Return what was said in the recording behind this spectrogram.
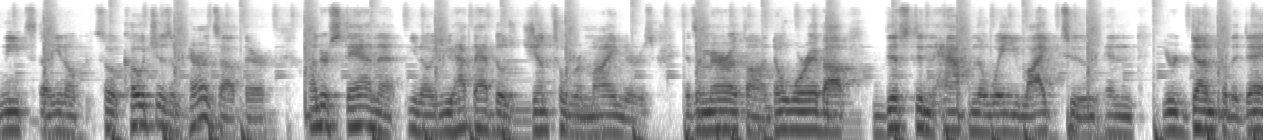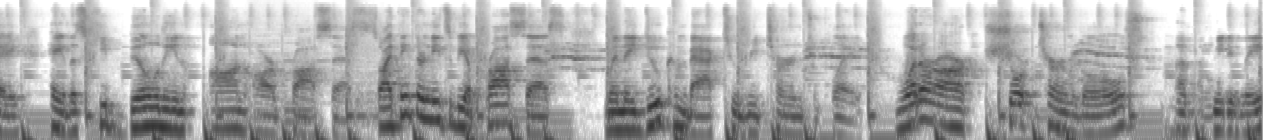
Needs to, you know so coaches and parents out there understand that you know you have to have those gentle reminders. It's a marathon. Don't worry about this didn't happen the way you like to and you're done for the day. Hey let's keep building on our process. So i think there needs to be a process when they do come back to return to play. What are our short-term goals uh, immediately?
